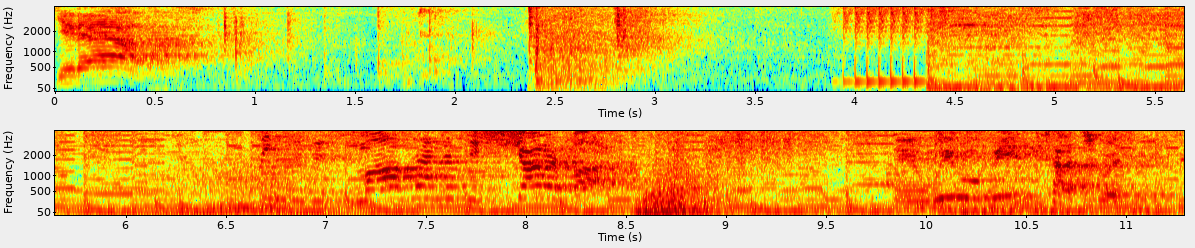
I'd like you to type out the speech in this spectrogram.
Get out. I think this is small time. This is Shutterbug. And we will be in touch with you.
